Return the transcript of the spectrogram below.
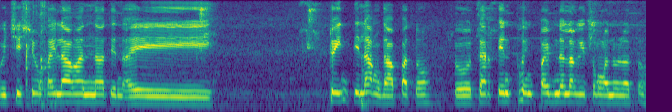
which is yung kailangan natin ay 20 lang dapat no? So 13.5 na lang itong ano na to.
